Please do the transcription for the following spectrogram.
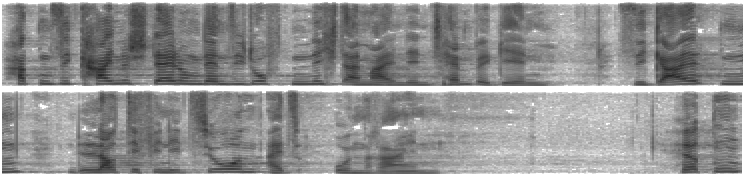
hatten sie keine Stellung, denn sie durften nicht einmal in den Tempel gehen. Sie galten laut Definition als unrein. Hirten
